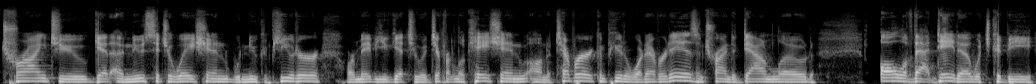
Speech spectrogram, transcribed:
trying to get a new situation with new computer or maybe you get to a different location on a temporary computer whatever it is and trying to download all of that data, which could be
